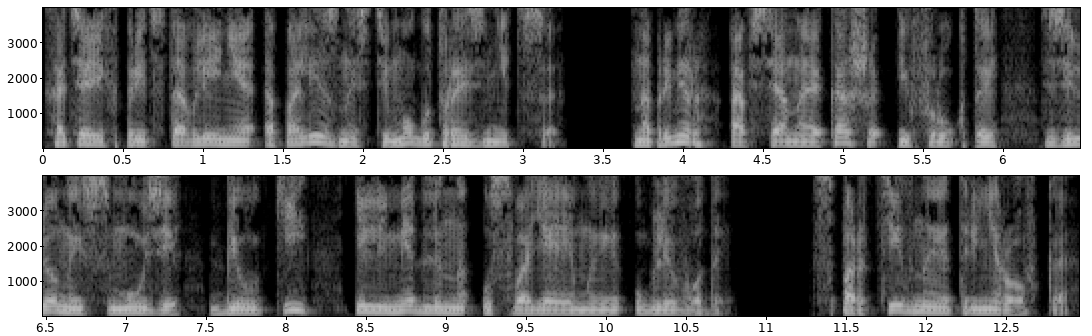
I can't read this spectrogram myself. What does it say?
хотя их представления о полезности могут разниться. Например, овсяная каша и фрукты, зеленый смузи, белки или медленно усвояемые углеводы. Спортивная тренировка,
